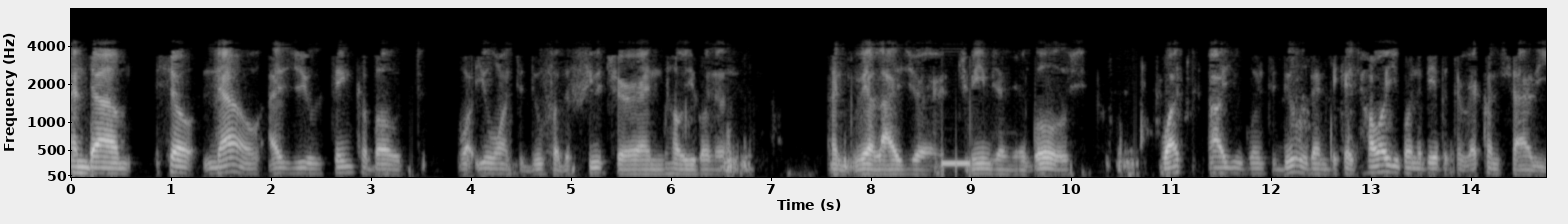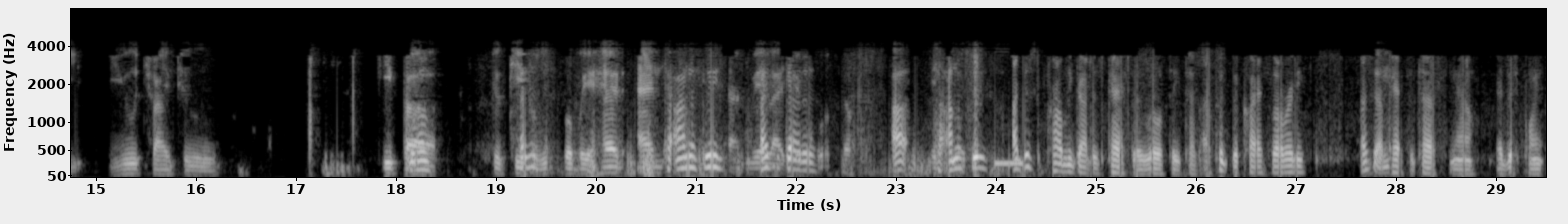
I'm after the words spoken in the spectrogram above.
And um, so now, as you think about what you want to do for the future and how you're going to and realize your dreams and your goals, what are you going to do then? Because how are you going to be able to reconcile you trying to keep uh, well, to keep just, a roof over your head and to honestly, I just gotta. I, to honestly, I just probably got this pass the real estate test. I took the class already. I just gotta mm-hmm. pass the test now. At this point,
